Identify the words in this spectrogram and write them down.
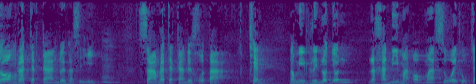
สองรัฐจัดการด้วยภาษีสามรัฐจัดการด้วยโควต้า เช่น น้องหมีผลิตรถยนต์ราคาดีมากออกมาสวยถูกใจ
